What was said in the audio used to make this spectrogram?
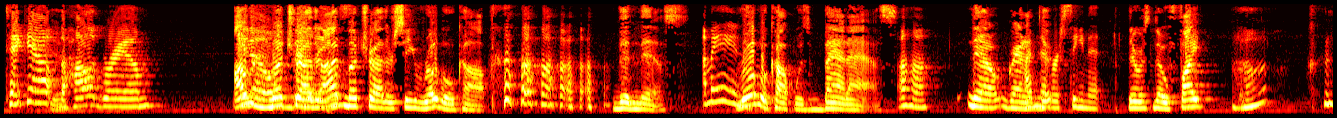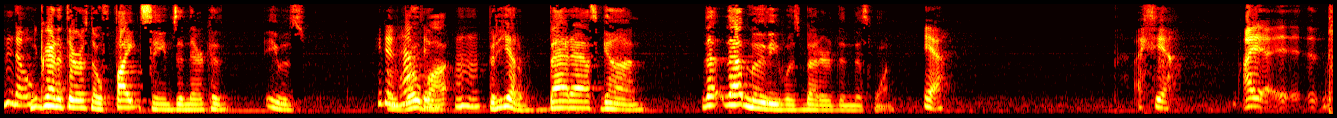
Take out Yeah. the hologram. I would know, much rather I'd much rather see RoboCop than this. I mean, RoboCop was badass. uh huh. Now, granted, I've there, never seen it. there was no fight. Huh? no, Granted, there was no fight scenes in there because he was he didn't have robot, to. Mhm. but he had a badass gun. That that movie was better than this one. Yeah. I yeah. I uh,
